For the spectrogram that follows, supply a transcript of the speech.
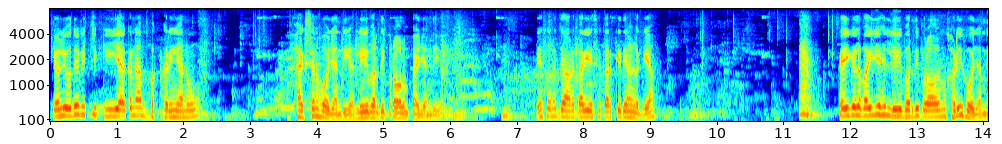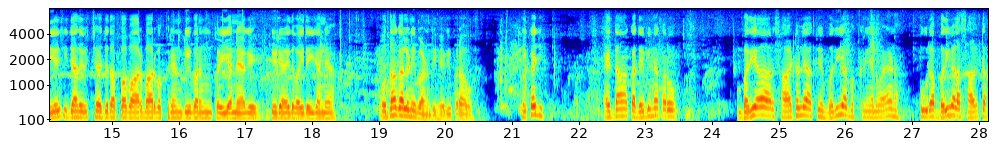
ਕਿਉਂਕਿ ਉਹਦੇ ਵਿੱਚ ਕੀ ਆ ਕਿ ਨਾ ਬੱਕਰੀਆਂ ਨੂੰ ਫੈਕਸ਼ਨ ਹੋ ਜਾਂਦੀ ਆ, ਲੀਵਰ ਦੀ ਪ੍ਰੋਬਲਮ ਪੈ ਜਾਂਦੀ ਆ। ਇਹ ਤੁਹਾਨੂੰ ਜਾਣਕਾਰੀ ਇਸੇ ਕਰਕੇ ਦੇਣ ਲੱਗਿਆ। ਕਈ ਗੱਲ ਬਾਈ ਜੀ, ਇਹ ਲੀਵਰ ਦੀ ਪ੍ਰੋਬਲਮ ਖੜੀ ਹੋ ਜਾਂਦੀ ਹੈ ਇਹ ਚੀਜ਼ਾਂ ਦੇ ਵਿੱਚ, ਜਦੋਂ ਆਪਾਂ ਵਾਰ-ਵਾਰ ਬੱਕਰੀਆਂ ਨੂੰ ਲੀਵਰਿੰਗ ਕਰੀ ਜਾਂਦੇ ਆਗੇ, ਕੀੜਿਆਂ ਦੀ ਦਵਾਈ ਦੇਈ ਜਾਂਦੇ ਆ। ਉਦਾਂ ਗੱਲ ਨਹੀਂ ਬਣਦੀ ਹੈਗੀ ਭਰਾਵੋ। ਠੀਕ ਹੈ ਜੀ? ਐਦਾਂ ਕਦੇ ਵੀ ਨਾ ਕਰੋ। ਵਧੀਆ ਰਿਜ਼ਲਟ ਲਿਆ ਕੇ ਵਧੀਆ ਬੱਕਰੀਆਂ ਨੂੰ ਐਨ, ਪੂਰਾ ਵਧੀਆ ਵਾਲਾ ਸਾਲਟ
